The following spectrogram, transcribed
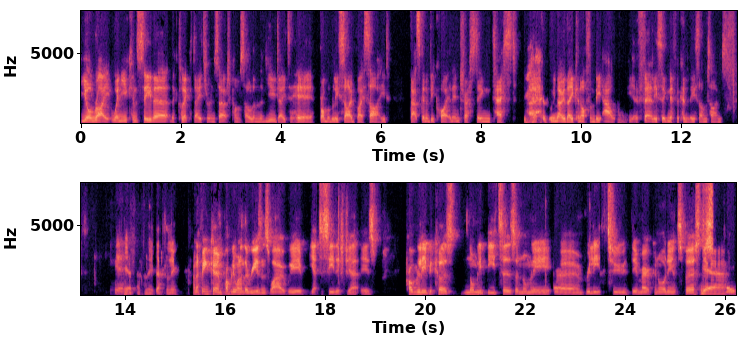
you're right. When you can see the the click data in search console and the view data here, probably side by side, that's going to be quite an interesting test because uh, we know they can often be out, you know, fairly significantly sometimes. Yeah, yeah, definitely, definitely. And I think um, probably one of the reasons why we're yet to see this yet is probably because normally betas are normally uh, released to the American audience first. Yeah. So,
